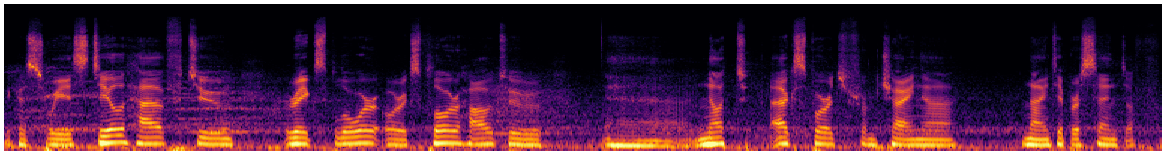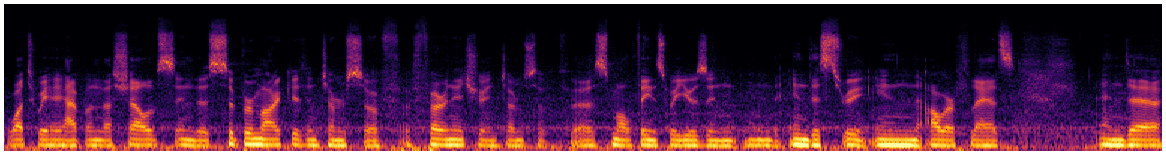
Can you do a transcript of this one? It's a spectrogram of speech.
because we still have to re-explore or explore how to uh, not export from China 90% of what we have on the shelves in the supermarket in terms of furniture, in terms of uh, small things we use in, in the industry, in our flats. And uh,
